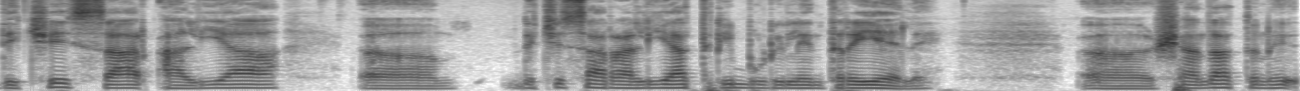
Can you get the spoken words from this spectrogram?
de ce s-ar alia uh, de ce s-ar alia triburile între ele. Uh, și am dat în,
